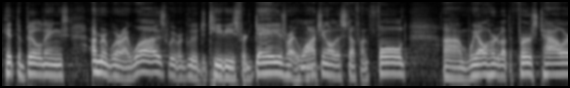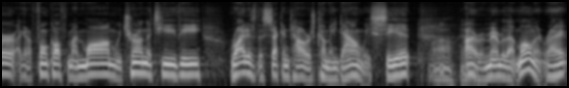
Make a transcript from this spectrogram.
hit the buildings. I remember where I was. We were glued to TVs for days, right, watching all this stuff unfold. Um, we all heard about the first tower. I got a phone call from my mom. We turn on the TV. Right as the second tower is coming down, we see it. Wow, I remember that moment, right?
